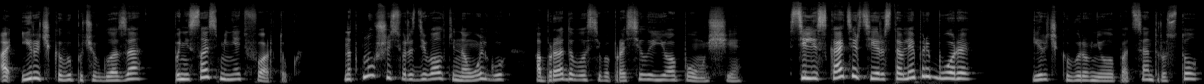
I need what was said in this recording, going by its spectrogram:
а Ирочка, выпучив глаза, понеслась менять фартук. Наткнувшись в раздевалке на Ольгу, обрадовалась и попросила ее о помощи. «Стели скатерти и расставляй приборы!» Ирочка выровняла по центру стол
